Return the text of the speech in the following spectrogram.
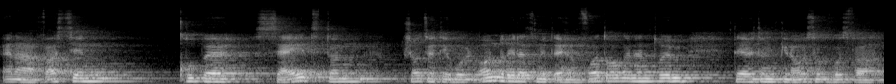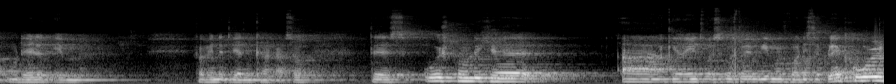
einer Fasziengruppe seid, dann schaut euch die Rollen an, redet mit eurem Vortragenden drüben, der euch dann genau sagt, was für ein Modell eben verwendet werden kann. Also das ursprüngliche ein Gerät, was es da eben gegeben hat, war dieser Blackhole.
